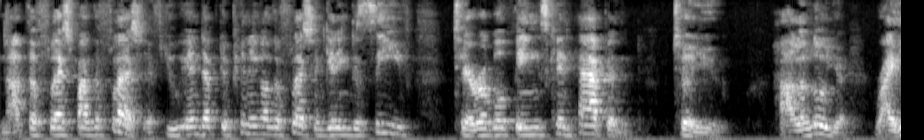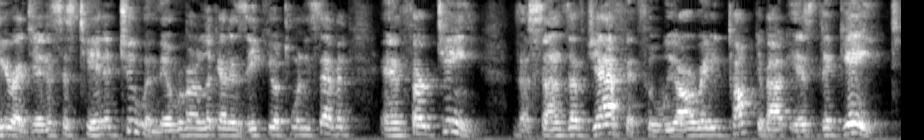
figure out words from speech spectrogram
not the flesh by the flesh. If you end up depending on the flesh and getting deceived, terrible things can happen to you. Hallelujah. Right here at Genesis 10 and 2. And then we're going to look at Ezekiel 27 and 13. The sons of Japheth, who we already talked about, is the gate.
